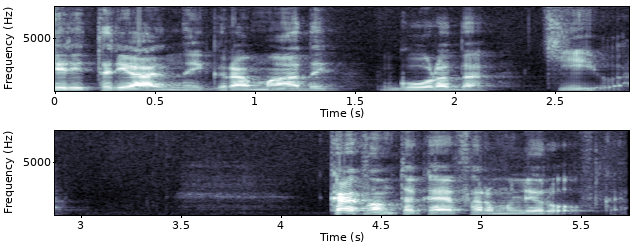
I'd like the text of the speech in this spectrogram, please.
территориальной громады города Киева. Как вам такая формулировка?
